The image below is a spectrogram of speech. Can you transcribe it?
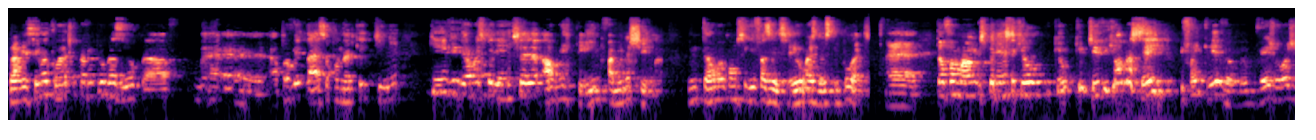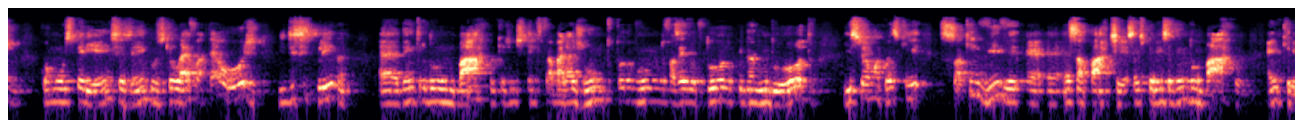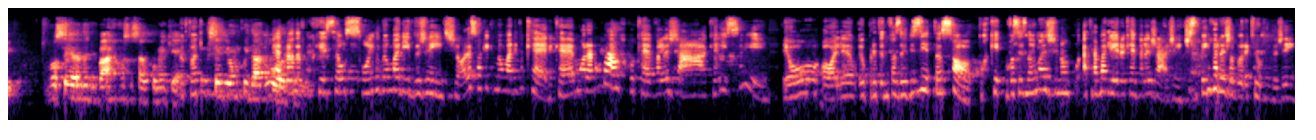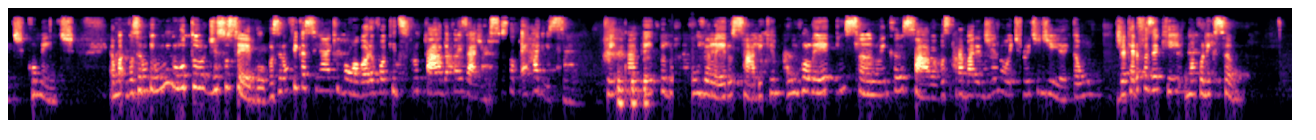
atravessei o Atlântico para vir para o Brasil para é, é, aproveitar essa oportunidade que tinha de viver uma experiência Almir Klink, família Schirmer. Então, eu consegui fazer isso, eu mais dois tripulantes. É, então, foi uma experiência que eu, que, eu, que eu tive, que eu abracei, e foi incrível. Eu vejo hoje como experiência, exemplos que eu levo até hoje de disciplina é, dentro de um barco que a gente tem que trabalhar junto, todo mundo fazendo turno, cuidando um do outro. Isso é uma coisa que só quem vive é, é, essa parte, essa experiência dentro de um barco é incrível. Você anda de barco, você sabe como é que é. Eu tô aqui... Tem que ser um cuidar do é, outro. Nada, porque esse é o sonho do meu marido, gente. Olha só o que, que meu marido quer. Ele quer morar num barco, quer velejar, quer isso aí. Eu, olha, eu pretendo fazer visitas só, porque vocês não imaginam a trabalheira que é velejar, gente. Se tem velejador aqui ouvindo a gente, comente. É uma, você não tem um minuto de sossego. Você não fica assim, ah, que bom, agora eu vou aqui desfrutar da paisagem. Isso é raríssimo. Quem está dentro de um veleiro sabe que um rolê insano, incansável. Você trabalha dia e noite, noite e dia. Então, já quero fazer aqui uma conexão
